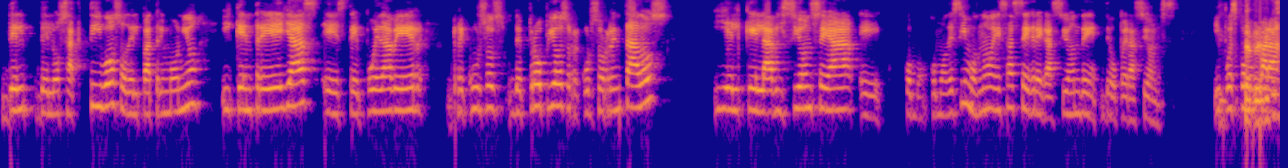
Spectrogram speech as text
del, de los activos o del patrimonio y que entre ellas este, pueda haber recursos de propios, recursos rentados y el que la visión sea, eh, como, como decimos, ¿no? Esa segregación de, de operaciones. Y pues como te para...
